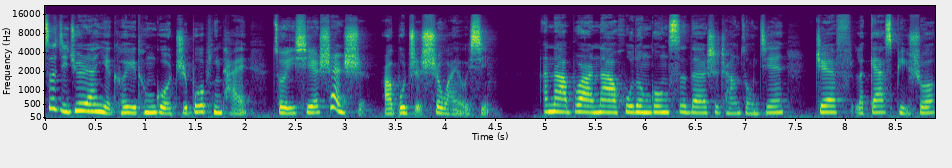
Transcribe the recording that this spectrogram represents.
自己居然也可以通过直播平台做一些善事，而不只是玩游戏。安娜布尔纳互动公司的市场总监 Jeff Legaspi 说：“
